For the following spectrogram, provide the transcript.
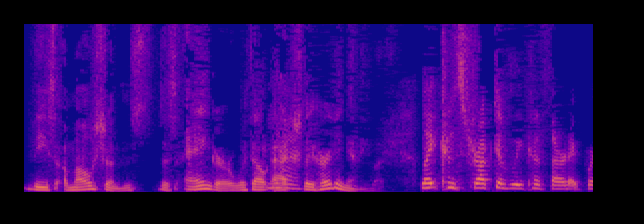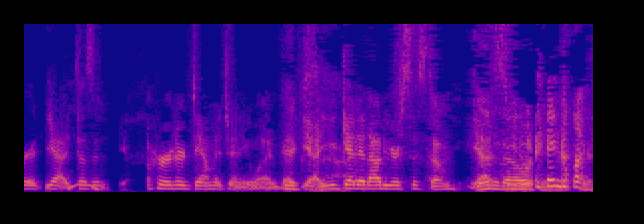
these emotions, this anger, without Yeah. actually hurting anybody. Like constructively cathartic, where yeah, it doesn't hurt or damage anyone, but yeah, you get it out of your system. Yeah, Get it so you don't hang on. yeah,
